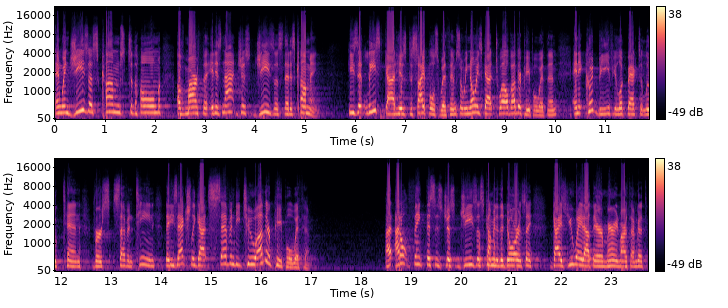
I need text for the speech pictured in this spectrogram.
And when Jesus comes to the home of Martha, it is not just Jesus that is coming. He's at least got his disciples with him, so we know he's got 12 other people with him. And it could be, if you look back to Luke 10, verse 17, that he's actually got 72 other people with him. I, I don't think this is just Jesus coming to the door and saying, Guys, you wait out there, Mary and Martha, I'm going to.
